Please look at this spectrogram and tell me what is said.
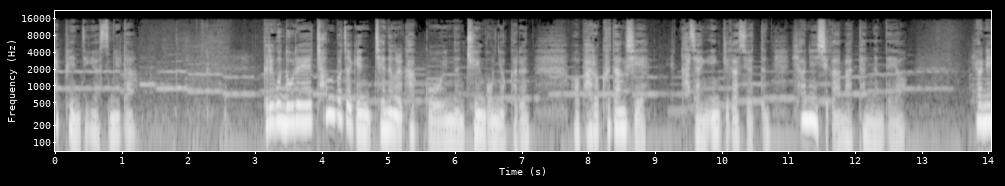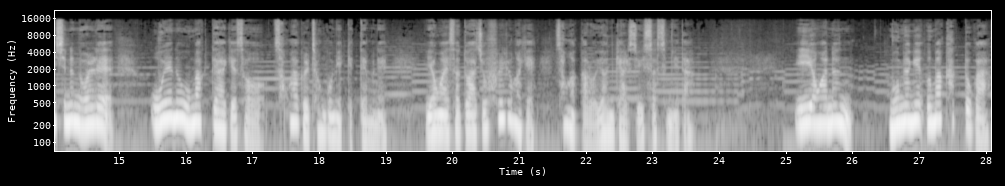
해피엔딩이었습니다. 그리고 노래의 천부적인 재능을 갖고 있는 주인공 역할은 어, 바로 그 당시에 가장 인기 가수였던 현인 씨가 맡았는데요. 현인 씨는 원래 우에노 음악대학에서 성악을 전공했기 때문에 영화에서도 아주 훌륭하게 성악가로 연기할 수 있었습니다. 이 영화는 무명의 음악 학도가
